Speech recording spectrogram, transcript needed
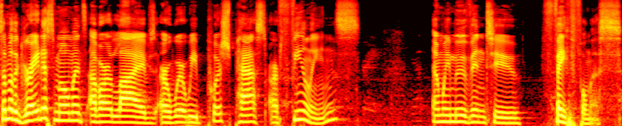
Some of the greatest moments of our lives are where we push past our feelings and we move into faithfulness.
